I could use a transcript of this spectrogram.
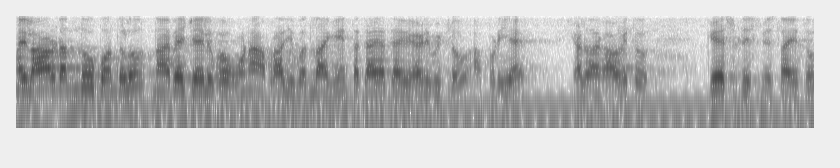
ಮೈ ಲಾರ್ಡ್ ಬಂದಳು, ನಾವೇ ಜೈಲಿಗೆ ಹೋಗೋಣ, ಅಪರಾಧಿ ಬದಲಾಗಿ ಅಂತ ದಯಾದೇವಿ ಹೇಳಿಬಿಟ್ಲು. ಅಪ್ಪಡಿಯೇ ಹೇಳಿದಾಗ ಆಯಿತು ಕೇಸ್ ಡಿಸ್ಮಿಸ್ ಆಯಿತು.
